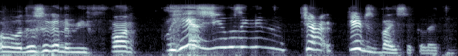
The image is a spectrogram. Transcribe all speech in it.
Oh, this is gonna be fun. He's using a kid's bicycle, I think.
